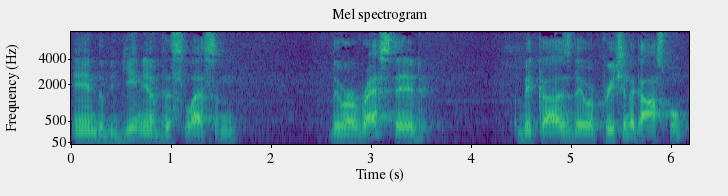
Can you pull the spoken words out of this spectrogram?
in the beginning of this lesson, they were arrested because they were preaching the gospel.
